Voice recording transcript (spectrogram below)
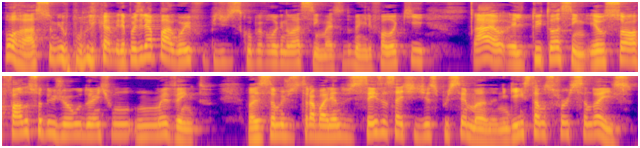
porra, assumiu publicamente. Depois ele apagou e pediu desculpa e falou que não é assim, mas tudo bem. Ele falou que ah, ele tweetou assim: Eu só falo sobre o jogo durante um, um evento. Nós estamos trabalhando de 6 a 7 dias por semana. Ninguém está nos forçando a isso.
